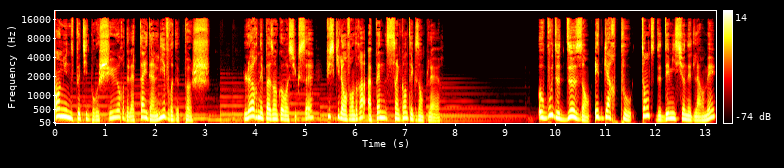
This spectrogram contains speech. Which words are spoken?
en une petite brochure de la taille d'un livre de poche. L'heure n'est pas encore au succès puisqu'il en vendra à peine 50 exemplaires. Au bout de deux ans, Edgar Poe tente de démissionner de l'armée,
